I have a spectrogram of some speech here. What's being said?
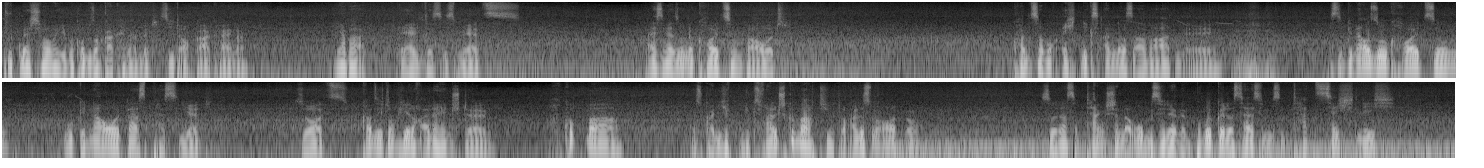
Tut mir sorry, bekommt es auch gar keiner mit. Sieht auch gar keiner. Ja, aber ehrlich, das ist mir jetzt... Weißt du, wer so eine Kreuzung baut, konntest aber auch echt nichts anderes erwarten, ey. Das sind genau so Kreuzungen, wo genau das passiert. So, jetzt kann sich doch hier noch einer hinstellen. Ach, guck mal. Das kann ich, ich habe nichts falsch gemacht. Hier ist doch alles in Ordnung. So, da ist der Tankstand da oben. Ist wieder eine Brücke. Das heißt, wir müssen tatsächlich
